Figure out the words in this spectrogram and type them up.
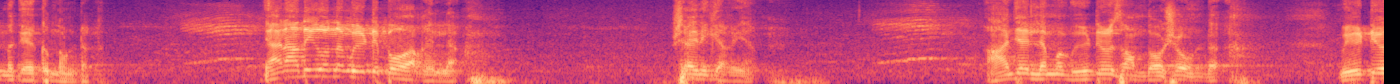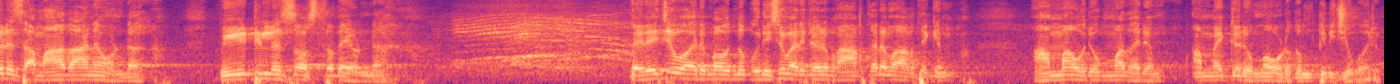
നിന്ന് കേൾക്കുന്നുണ്ട്. ഞാൻ അധികം ഒന്നും വീട്ടിൽ പോകാറില്ല. പക്ഷെ എനിക്കറിയാം. ആ ചെല്ലുമ്പോൾ വീട്ടിലൊരു സന്തോഷമുണ്ട്. വീട്ടിലൊരു സമാധാനമുണ്ട്. വീട്ടിലൊരു സ്വസ്ഥതയുണ്ട്. തിരിച്ചു വരുമ്പോൾ ഒന്ന് കുരിശ് വരച്ചൊരു പ്രാർത്ഥന പ്രാർത്ഥിക്കും. അമ്മ ഒരു ഉമ്മ തരും. അമ്മയ്ക്കൊരു ഉമ്മ കൊടുക്കും. തിരിച്ചു പോരും.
